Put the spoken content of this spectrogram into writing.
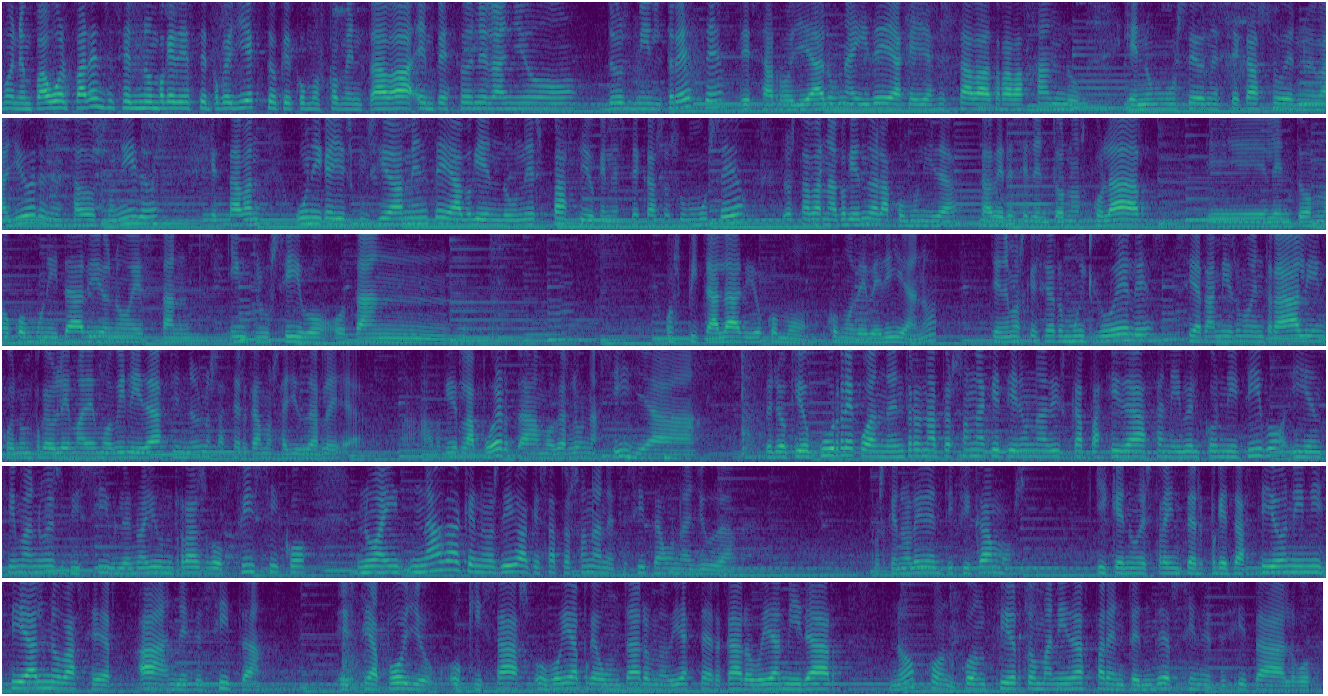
Bueno, Empower Parents es el nombre de este proyecto que, como os comentaba, empezó en el año 2013, desarrollar una idea que ya estaba trabajando en un museo, en este caso en Nueva York, en Estados Unidos, que estaban única y exclusivamente abriendo un espacio, que en este caso es un museo, lo estaban abriendo a la comunidad. A veces el entorno escolar, eh, el entorno comunitario no es tan inclusivo o tan hospitalario como, como debería. ¿no? Tenemos que ser muy crueles si ahora mismo entra alguien con un problema de movilidad y no nos acercamos a ayudarle a, abrir la puerta, a moverle una silla. Pero ¿qué ocurre cuando entra una persona que tiene una discapacidad a nivel cognitivo y encima no es visible, no hay un rasgo físico, no hay nada que nos diga que esa persona necesita una ayuda? Pues que no la identificamos y que nuestra interpretación inicial no va a ser, ah, necesita este apoyo o quizás o voy a preguntar o me voy a acercar o voy a mirar con, cierta humanidad para entender si necesita algo.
